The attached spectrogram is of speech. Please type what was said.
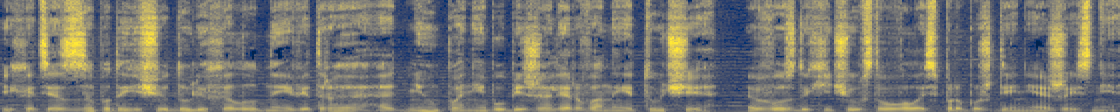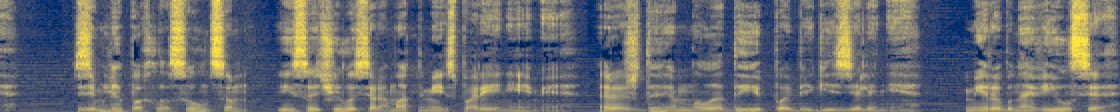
И хотя с запада еще дули холодные ветра, а днем по небу бежали рваные тучи, в воздухе чувствовалось пробуждение жизни. Земля пахла солнцем и сочилась ароматными испарениями, рождая молодые побеги зелени. Мир обновился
